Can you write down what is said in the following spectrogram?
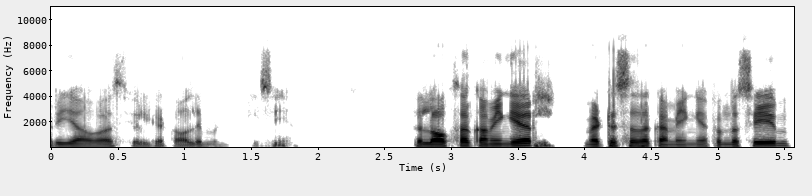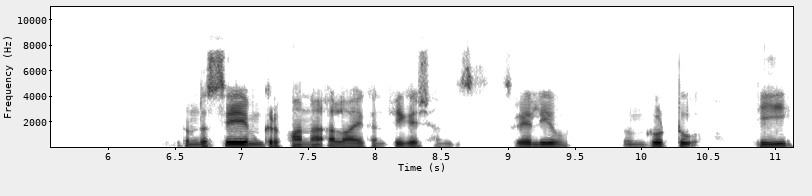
three hours, you'll get all the see. The logs are coming here, matrices are coming here from the same from the same Grafana Alloy configuration. It's really good to see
